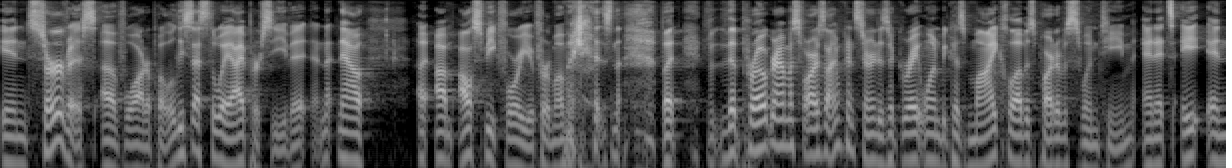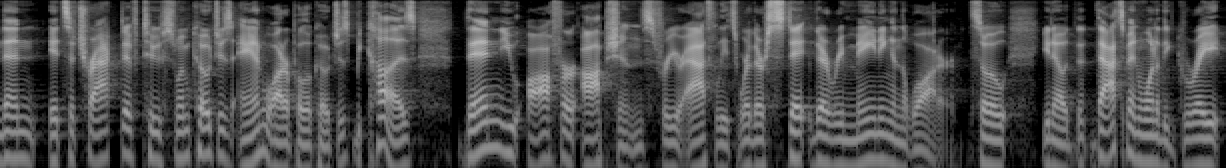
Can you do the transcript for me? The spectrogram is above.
in service of water polo. At least that's the way I perceive it. And now, I, will speak for you for a moment, but the program, as far as I'm concerned, is a great one because my club is part of a swim team, and it's eight, and then it's attractive to swim coaches and water polo coaches because then you offer options for your athletes where they're they're remaining in the water. So you know th- that's been one of the great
